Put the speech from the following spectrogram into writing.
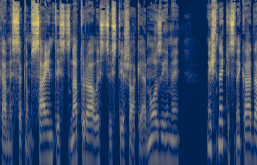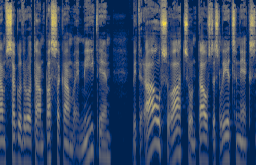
kā mēs sakām, scientists, naturālists vistiešākajā nozīmē. Viņš netic nekādām sagudrotām pasakām vai mītiem, bet ir ausu, acu un taustas liecinieks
